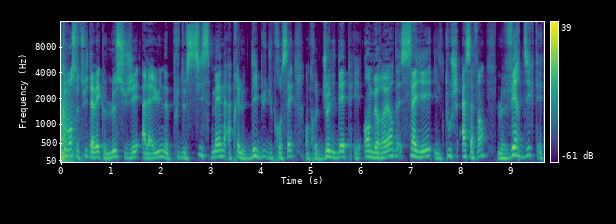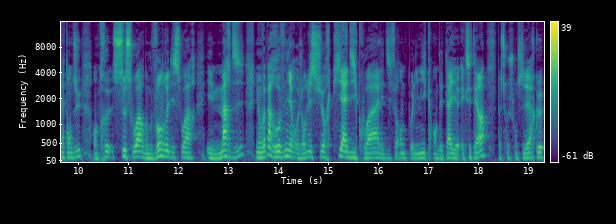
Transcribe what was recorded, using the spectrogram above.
On commence tout de suite avec le sujet à la une, plus de six semaines après le début du procès entre Johnny Depp et Amber Heard, ça y est, il touche à sa fin. Verdict est attendu entre ce soir, donc vendredi soir, et mardi. Et on va pas revenir aujourd'hui sur qui a dit quoi, les différentes polémiques en détail, etc. Parce que je considère que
